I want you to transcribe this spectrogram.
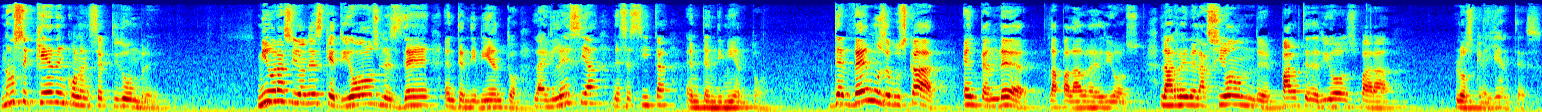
no se queden con la incertidumbre. Mi oración es que Dios les dé entendimiento. La iglesia necesita entendimiento. Debemos de buscar entender la palabra de Dios, la revelación de parte de Dios para los creyentes.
